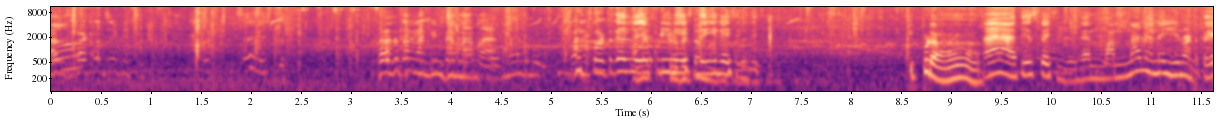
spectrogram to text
మన కొట్టుగదిలో ఎప్పుడు ఈనేసింది ఈనేసింది ఇప్పుడా? తీసుకొచ్చింది. నేను మొన్న నిన్న ఈయన ఉంటుంది.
